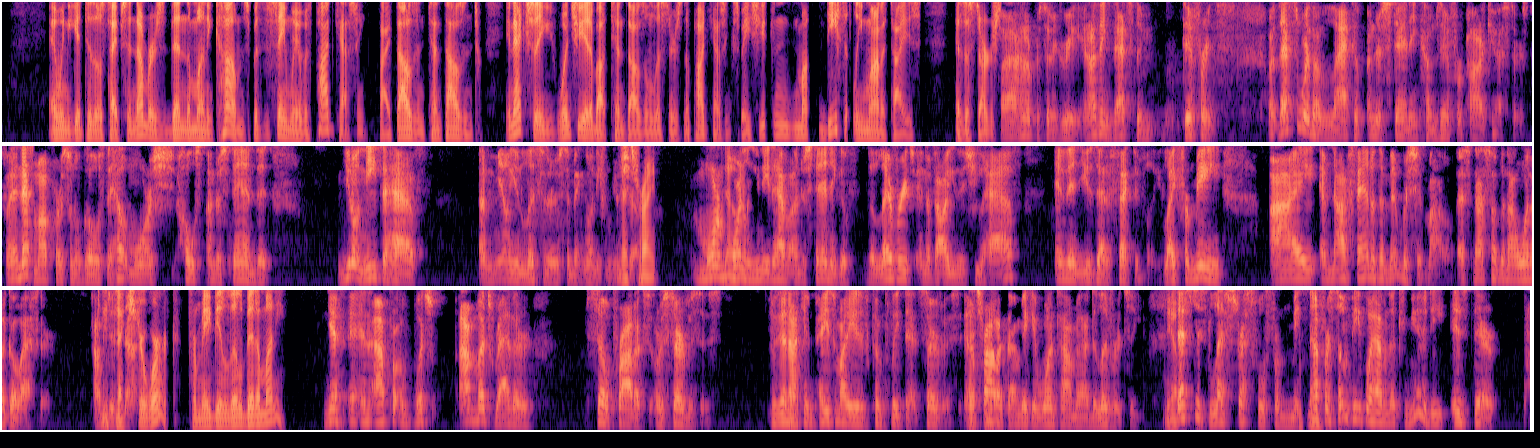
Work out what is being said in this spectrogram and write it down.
And when you get to those types of numbers, then the money comes. But it's the same way with podcasting 5,000, 10,000. And actually, once you hit about 10,000 listeners in the podcasting space, you can mo- decently monetize as a starter. I 100% agree. And I think that's the difference. Uh, that's where the lack of understanding comes in for podcasters. And that's my personal goal is to help more hosts understand that you don't need to have a million listeners to make money from your that's show. That's right. More importantly, no. you need to have an understanding of the leverage and the value that you have and then use that effectively. Like for me, I am not a fan of the membership model. That's not something I want to go after. I'm it's just extra not. work for maybe a little bit of money. Yeah, and I which I much rather sell products or services because then sure. I can pay somebody to complete that service. And That's a product right. I make it one time and I deliver it to you. Yep. That's just less stressful for me. Mm-hmm. Now, for some people, having a community is their.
